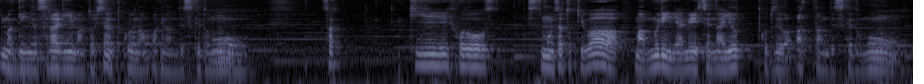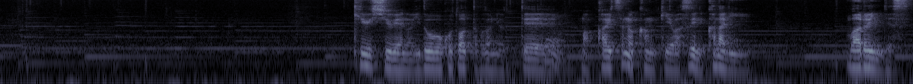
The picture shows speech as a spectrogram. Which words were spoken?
今現状サラリーマンとしてのところなわけなんですけども、うん。さっきほど質問した時は、まあ、無理に辞める必要ないよってことではあったんですけども、うん。九州への移動を断ったことによって、うん。まあ、会社との関係はすでにかなり悪いんです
